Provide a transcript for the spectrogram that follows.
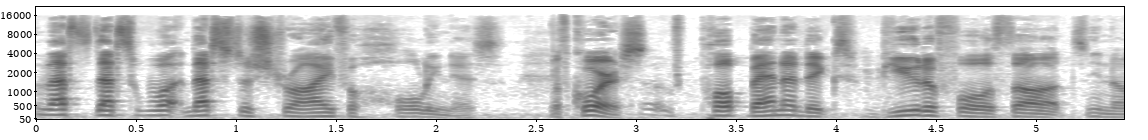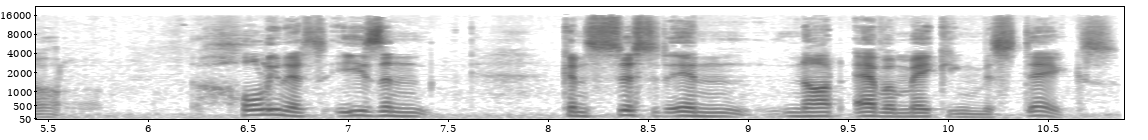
And that's that's what that's the strive for holiness. Of course, Pope Benedict's beautiful thoughts, you know, holiness isn't consisted in not ever making mistakes,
